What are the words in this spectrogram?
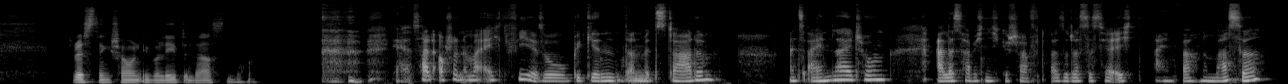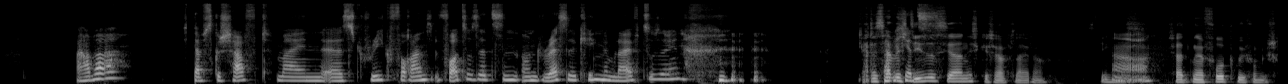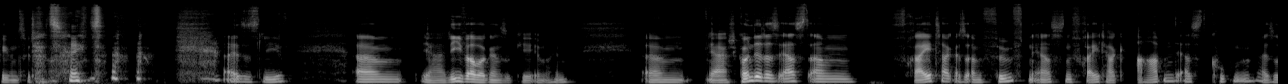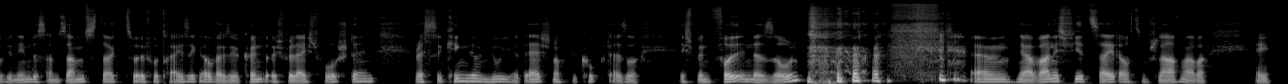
Wrestling-Schauen überlebt in der ersten Woche? Ja, ist halt auch schon immer echt viel. So beginnend dann mit Stardom als Einleitung. Alles habe ich nicht geschafft. Also das ist ja echt einfach eine Masse. Aber ich habe es geschafft, meinen äh, Streak voran, fortzusetzen und Wrestle Kingdom live zu sehen. Ja, das habe ich ich dieses. Jahr nicht geschafft, leider. Das ging nicht. Ah. Ich hatte eine Vorprüfung geschrieben zu der Zeit, als es lief. Ähm, ja, lief aber ganz okay, immerhin. Ähm, ja, ich konnte das erst am Freitag, also am 5.1. Freitagabend erst gucken. Also wir nehmen das am Samstag 12.30 Uhr auf. Also ihr könnt euch vielleicht vorstellen, Wrestle Kingdom, New Year Dash noch geguckt. Also ich bin voll in der Zone. ähm, ja, war nicht viel Zeit auch zum Schlafen, aber hey,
